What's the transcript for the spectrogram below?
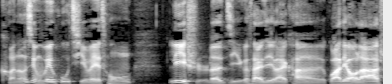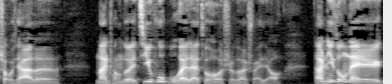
可能性微乎其微。从历史的几个赛季来看，瓜迪奥拉手下的。曼城队几乎不会在最后时刻摔跤，但是你总得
